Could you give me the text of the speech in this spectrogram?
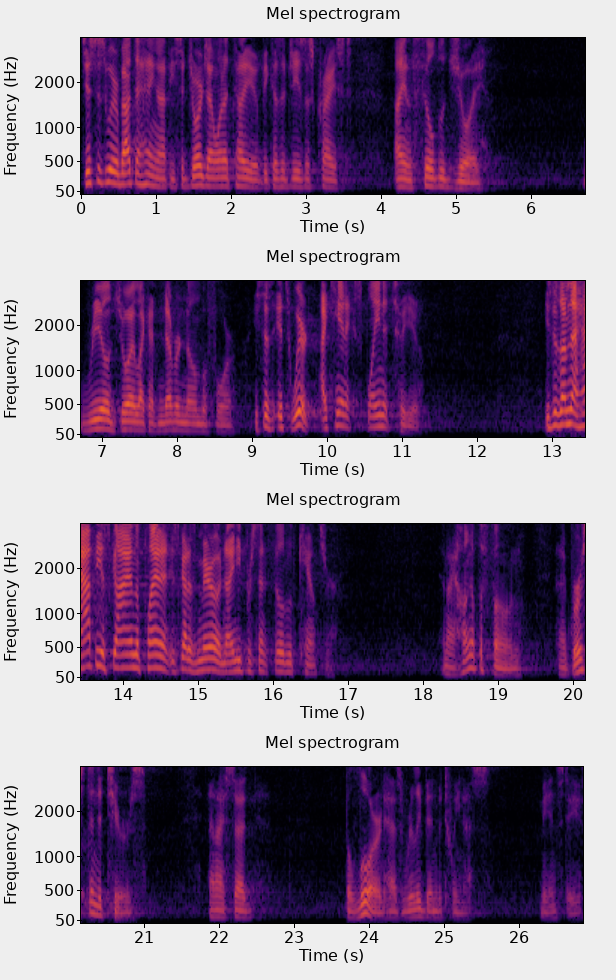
Just as we were about to hang up, he said, George, I want to tell you, because of Jesus Christ, I am filled with joy. Real joy like I've never known before. He says, It's weird. I can't explain it to you. He says, I'm the happiest guy on the planet who's got his marrow 90% filled with cancer. And I hung up the phone and I burst into tears and I said, The Lord has really been between us, me and Steve.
